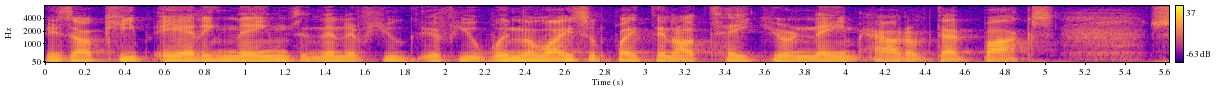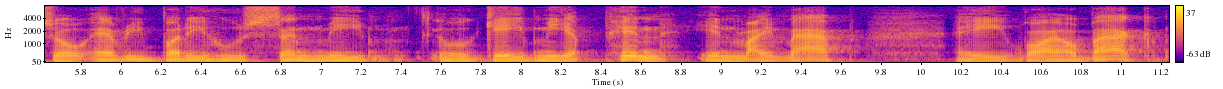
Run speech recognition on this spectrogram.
Is I'll keep adding names, and then if you if you win the license plate, then I'll take your name out of that box. So everybody who sent me, who gave me a pin in my map a while back,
